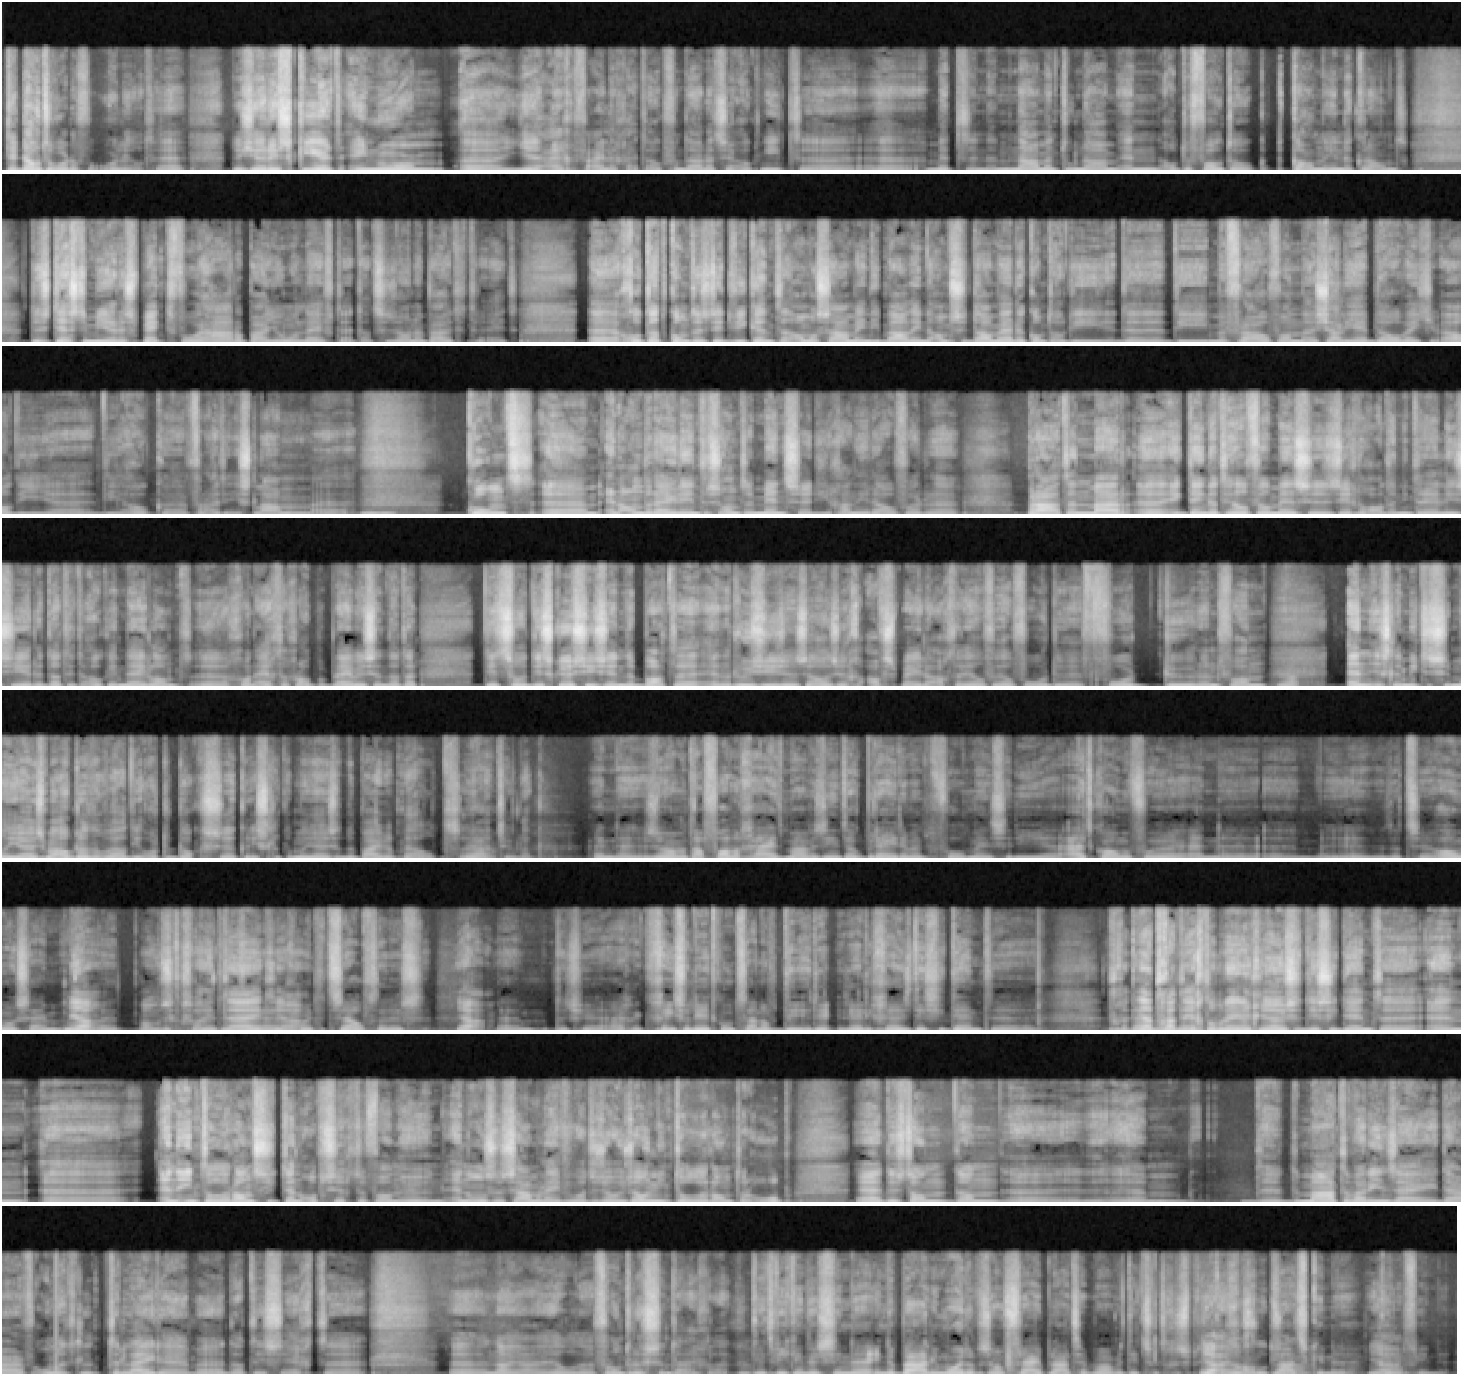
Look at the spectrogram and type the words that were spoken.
ter dood te worden veroordeeld. Hè? Dus je riskeert enorm uh, je eigen veiligheid ook. Vandaar dat ze ook niet met naam en toenaam en op de foto kan in de krant. Dus des te meer respect voor haar op haar jonge leeftijd dat ze zo naar buiten treedt. goed, dat komt dus dit weekend allemaal samen in die baan in Amsterdam. Hè. Er komt ook die, de, die mevrouw van Charlie Hebdo, weet je wel, die, die ook vanuit de islam mm -hmm. komt. Ehm, en andere hele interessante mensen, die gaan hierover praten. Maar uh, ik denk dat heel veel mensen zich nog altijd niet realiseren dat dit ook in Nederland uh, gewoon echt een groot probleem is. En dat er dit soort discussies en debatten en ruzies en zo zich afspelen achter heel veel voordeuren van ja. en islamitische milieus, maar ook nog wel die orthodox-christelijke milieus op de Bijbelbelt ja. natuurlijk. En uh, zowel met afvalligheid, maar we zien het ook breder met bijvoorbeeld mensen die uh, uitkomen voor een, uh, dat ze homo's zijn. Ja, homoseksualiteit. Het, ja. het hetzelfde. Dus ja. Um, dat je eigenlijk geïsoleerd komt te staan of di religieus dissident. ja, het gaat echt om religieuze dissidenten en, en intolerantie ten opzichte van hun. En onze samenleving wordt er sowieso niet toleranter op. Hè? Dus dan, dan um, de, de mate waarin zij daar onder te, te lijden hebben, dat is echt... Uh, uh, nou ja, heel uh, verontrustend eigenlijk. Dit weekend dus in, in de Bali. Mooi dat we zo'n vrijplaats hebben waar we dit soort gesprekken ja, heel goed, plaats ja. kunnen, ja. kunnen vinden.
